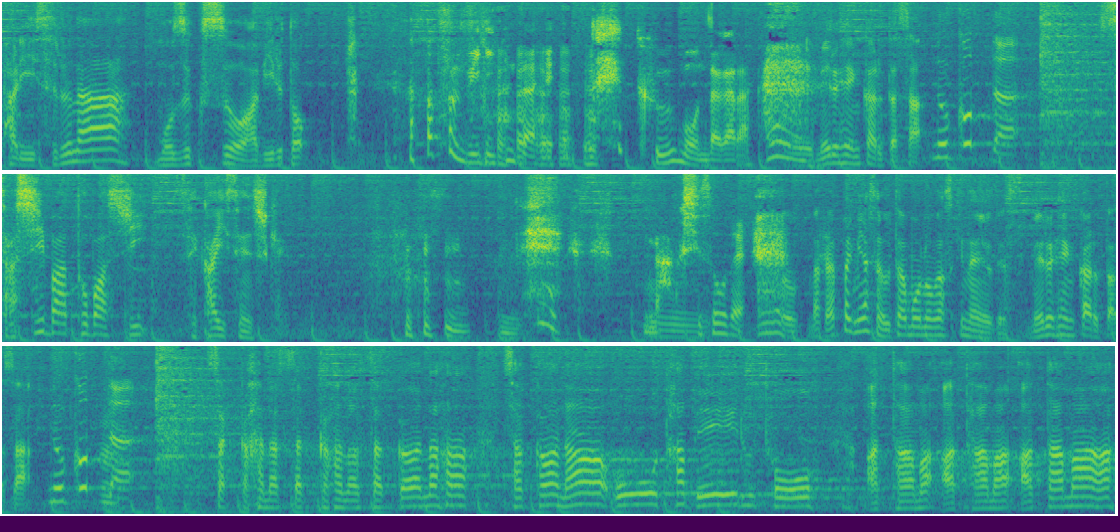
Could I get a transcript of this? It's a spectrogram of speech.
ぱりするな。もずく酢を浴びると、みんなね食うもんだから。えーメルヘンカルタさ。残った。差し歯飛ばし世界選手権 なくしそうだよ。そう。なんかやっぱり皆さん歌物が好きなようです。メルヘンカルタさ。残った。魚魚魚魚を食べると頭頭頭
